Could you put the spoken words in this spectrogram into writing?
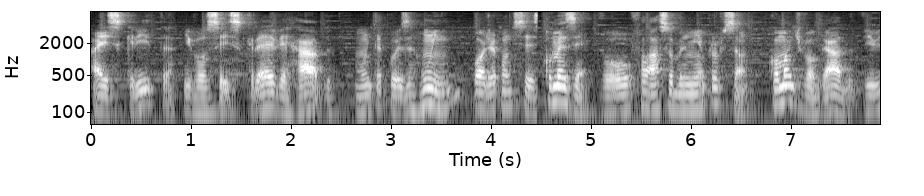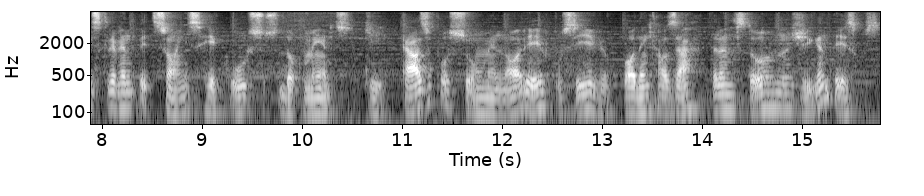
a escrita e você escreve errado, muita coisa ruim pode acontecer. Como exemplo, vou falar sobre minha profissão. Como advogado, vivo escrevendo petições, recursos, documentos que, caso possuam o menor erro possível, podem causar transtornos gigantescos.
